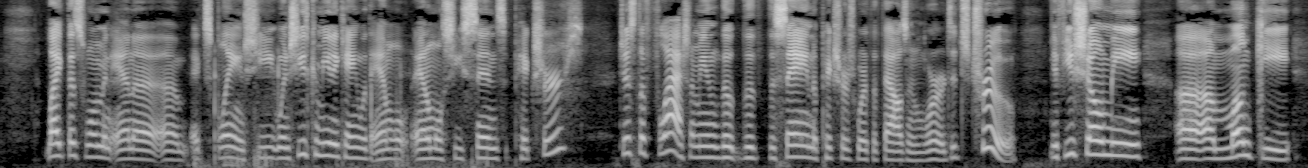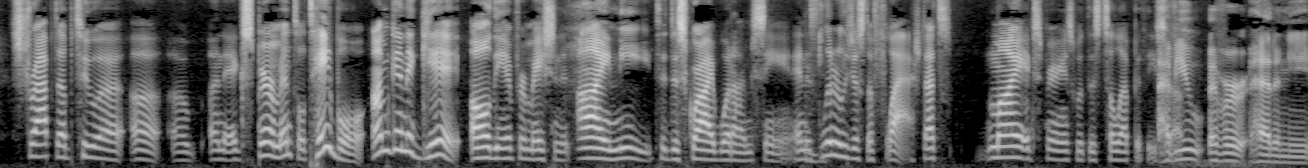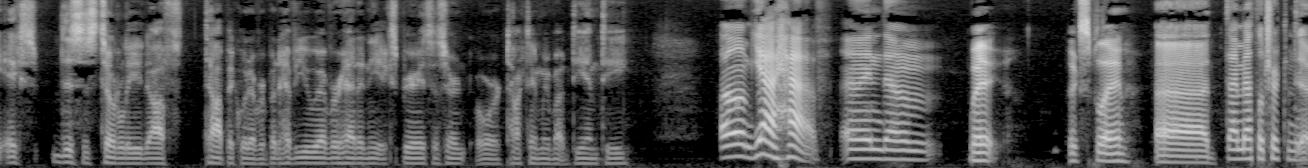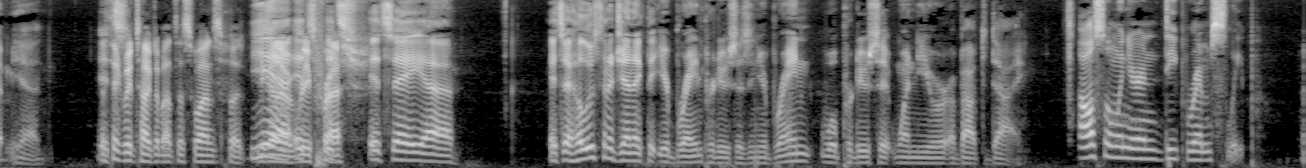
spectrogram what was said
like this woman Anna um, explained, she when she's communicating with animal animals, she sends pictures, just a flash. I mean, the the, the saying, "A picture's worth a thousand words." It's true. If you show me uh, a monkey strapped up to a, a, a an experimental table, I'm gonna get all the information that I need to describe what I'm seeing, and it's literally just a flash. That's my experience with this telepathy stuff. Have you ever had any? Ex- this is totally off topic, whatever. But have you ever had any experiences or or talked to anyone about DMT? Um, yeah, I have, and um, Wait, explain. Uh, dimethyltryptamine. yeah, yeah. I think we talked about this once, but you yeah, gotta it's, refresh. It's, it's a uh, it's a hallucinogenic that your brain produces, and your brain will produce it when you're about to die. Also, when you're in deep REM sleep.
